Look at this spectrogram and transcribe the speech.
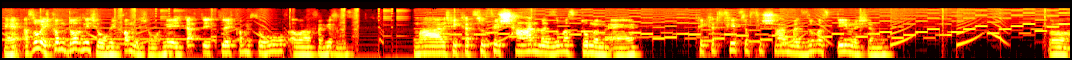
Hä? Achso, ich komme doch nicht hoch. Ich komme nicht hoch. Nee, ich dachte, ich, vielleicht komme ich so hoch, aber vergiss es. Mann, ich krieg grad zu viel Schaden bei sowas Dummem, ey. Ich krieg grad viel zu viel Schaden bei sowas Dämlichem. So.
